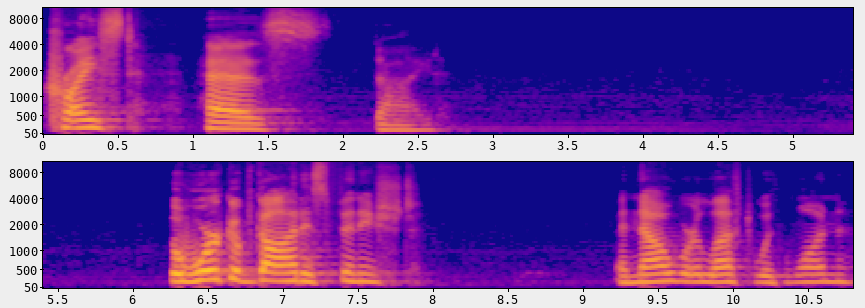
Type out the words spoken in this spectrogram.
Christ has died. The work of God is finished. And now we're left with one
